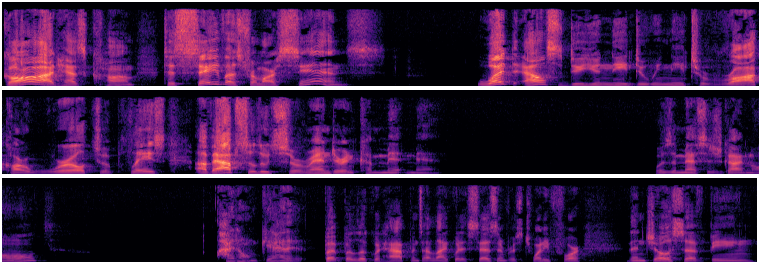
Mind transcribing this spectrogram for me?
God has come to save us from our sins. What else do you need? Do we need to rock our world to a place of absolute surrender and commitment? Was the message gotten old? I don't get it. But, but look what happens. I like what it says in verse 24. Then Joseph, being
